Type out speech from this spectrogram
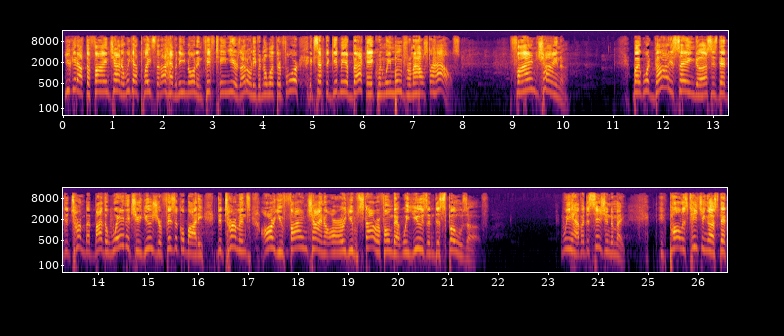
You get out the fine china. We got plates that I haven't eaten on in 15 years. I don't even know what they're for, except to give me a backache when we move from house to house. Fine china. But what God is saying to us is that determine, but by the way that you use your physical body determines are you fine china or are you styrofoam that we use and dispose of? We have a decision to make. Paul is teaching us that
